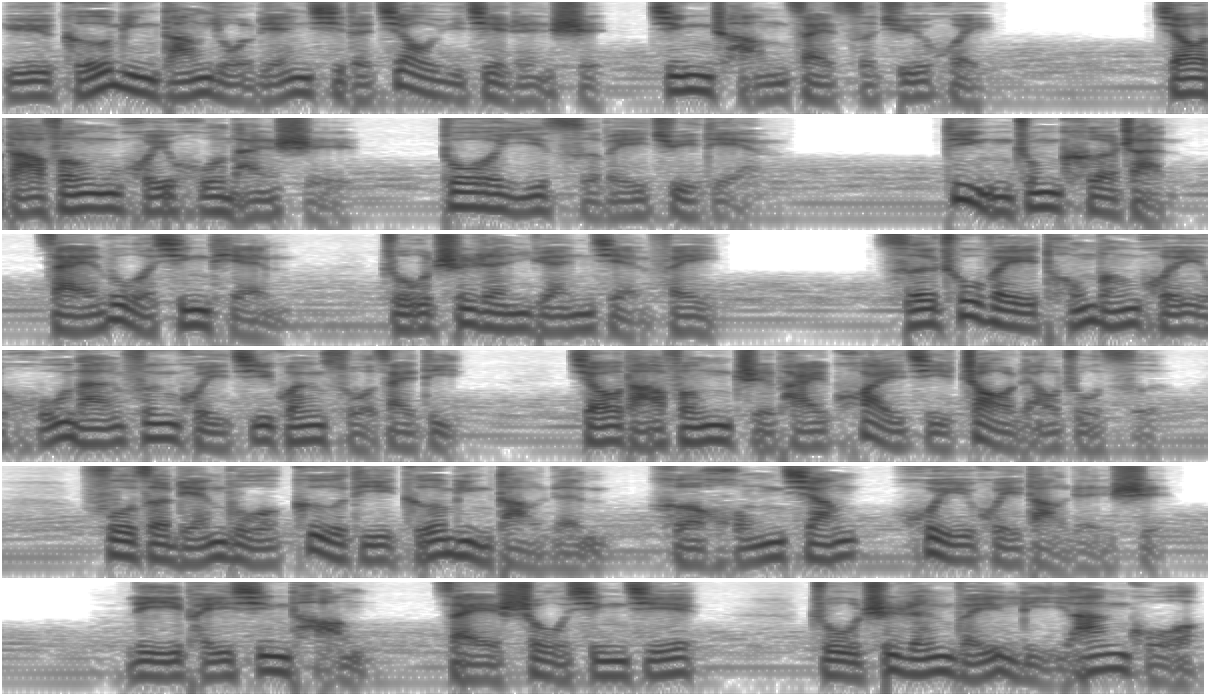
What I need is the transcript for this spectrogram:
与革命党有联系的教育界人士经常在此聚会。焦达峰回湖南时，多以此为据点。定中客栈在洛星田，主持人袁建飞。此处为同盟会湖南分会机关所在地。焦达峰指派会计赵辽住此，负责联络各地革命党人和洪江会会党人士。李培新堂在寿星街，主持人为李安国、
